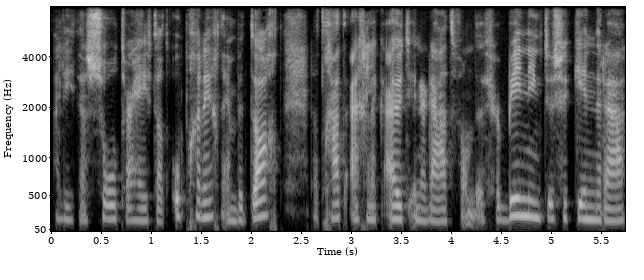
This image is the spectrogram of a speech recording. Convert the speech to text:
Alita Solter heeft dat opgericht en bedacht. Dat gaat eigenlijk uit inderdaad van de verbinding tussen kinderen.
